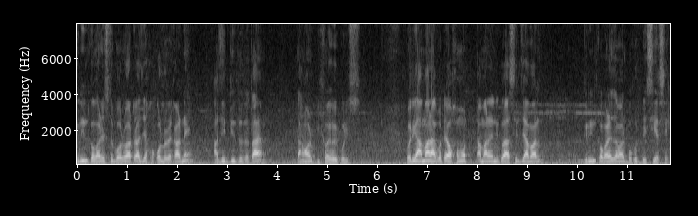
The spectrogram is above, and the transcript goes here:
গ্ৰীণ কভাৰেজটো বঢ়োৱাটো আজি সকলোৰে কাৰণে আজিৰ দিনটোত এটা ডাঙৰ বিষয় হৈ পৰিছে। গতিকে আমাৰ আগতে অসমত আমাৰ এনেকুৱা আছিল যে আমাৰ গ্ৰীণ কভাৰেজ আমাৰ বহুত বেছি আছিল।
